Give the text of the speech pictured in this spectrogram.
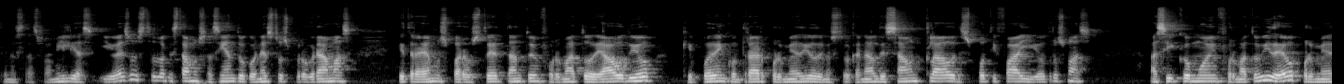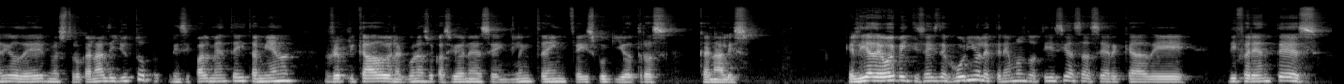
de nuestras familias. Y eso esto es lo que estamos haciendo con estos programas que traemos para usted, tanto en formato de audio, que puede encontrar por medio de nuestro canal de SoundCloud, Spotify y otros más, así como en formato video por medio de nuestro canal de YouTube principalmente y también replicado en algunas ocasiones en LinkedIn, Facebook y otros canales. El día de hoy, 26 de junio, le tenemos noticias acerca de diferentes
